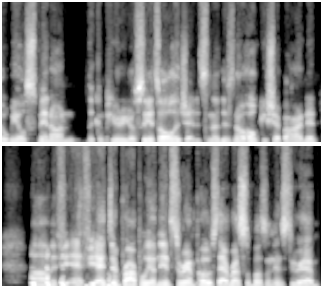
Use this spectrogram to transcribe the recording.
the wheel spin on the computer. You'll see it's all legit. It's no, there's no hokey shit behind it. Um, if you if you enter properly on the Instagram post at WrestleBuzz on Instagram,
